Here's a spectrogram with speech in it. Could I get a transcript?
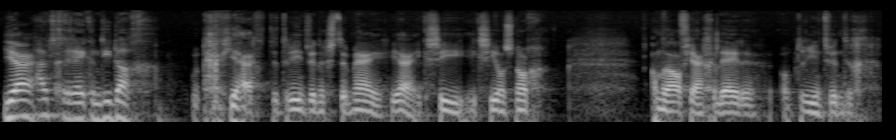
Ja. Uitgerekend die dag. Ja, de 23e mei. Ja, ik zie, ik zie ons nog anderhalf jaar geleden op 23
